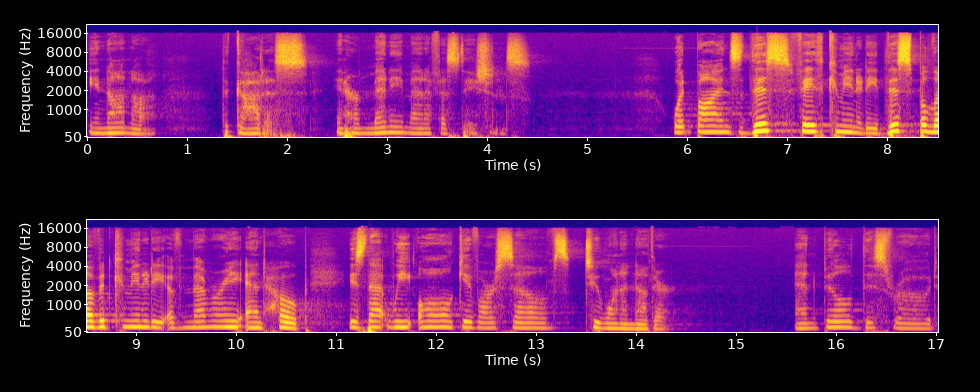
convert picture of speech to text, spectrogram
Inanna, the goddess in her many manifestations. What binds this faith community, this beloved community of memory and hope, is that we all give ourselves to one another and build this road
